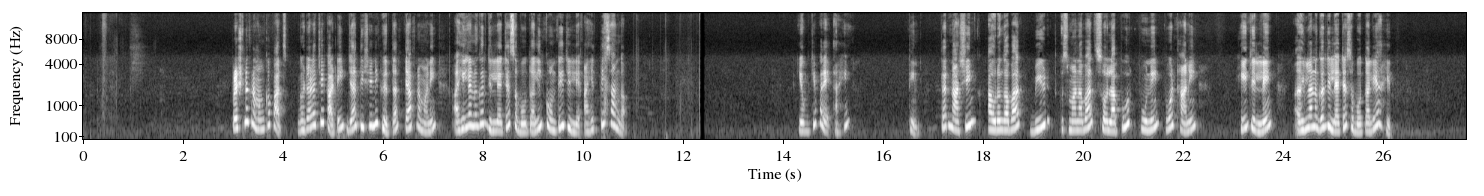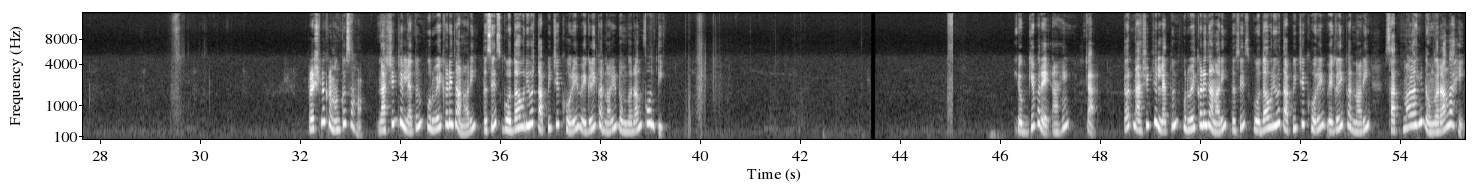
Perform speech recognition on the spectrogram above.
प्रश्न क्रमांक पाच. घड्याळाचे काटे ज्या दिशेने फिरतात त्याप्रमाणे अहिल्यानगर जिल्ह्याच्या सभोवताली कोणते जिल्हे आहेत ते सांगा. योग्य पर्याय आहे तीन. तर नाशिक औरंगाबाद बीड उस्मानाबाद सोलापूर पुणे व ठाणे ही जिल्हे अहिलानगर जिल्ह्याच्या सभोवताली आहेत. प्रश्न क्रमांक सहा. नाशिक जिल्ह्यातून पूर्वेकडे जाणारी तसेच गोदावरी व तापीचे खोरे वेगळी करणारी डोंगररांग कोणती? योग्य पर्याय आहे चार. तर नाशिक जिल्ह्यातून पूर्वेकडे जाणारी तसेच गोदावरी व तापीचे खोरे वेगळे करणारी सातमाळा ही डोंगरांग आहे.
